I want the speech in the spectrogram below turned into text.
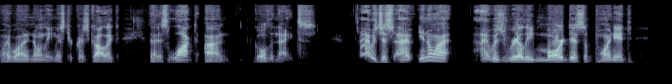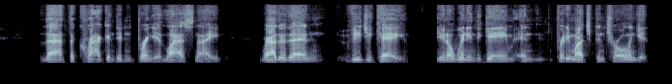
by one and only Mr. Chris Gawlik that is locked on Golden Knights. I was just, I, you know what? I was really more disappointed that the Kraken didn't bring it last night rather than VGK, you know, winning the game and pretty much controlling it.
